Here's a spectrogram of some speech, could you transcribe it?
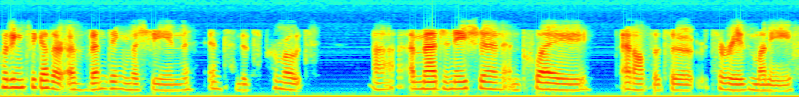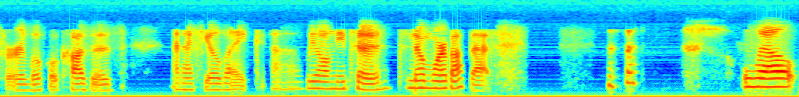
putting together a vending machine intended to promote uh, imagination and play, and also to to raise money for local causes. And I feel like uh, we all need to to know more about that. well,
